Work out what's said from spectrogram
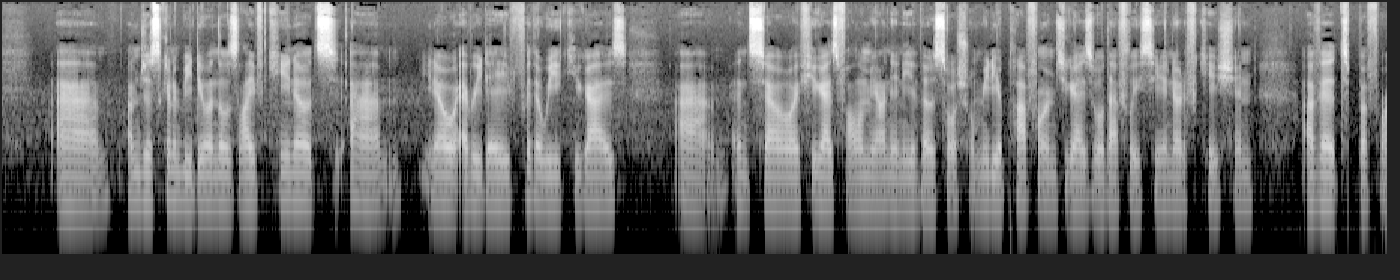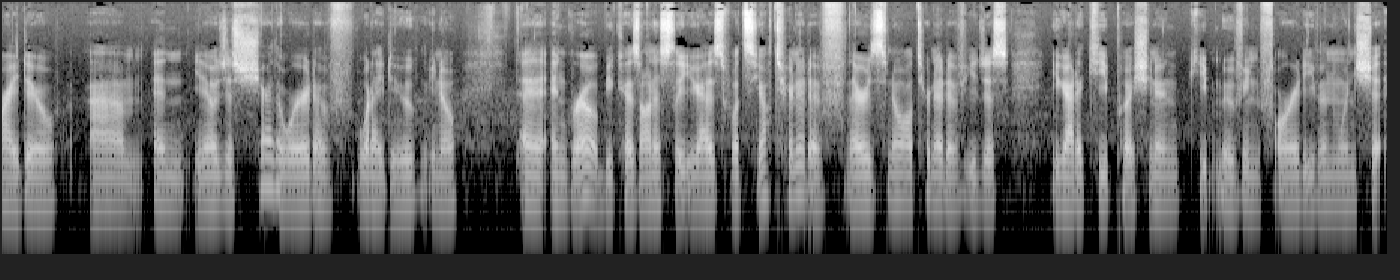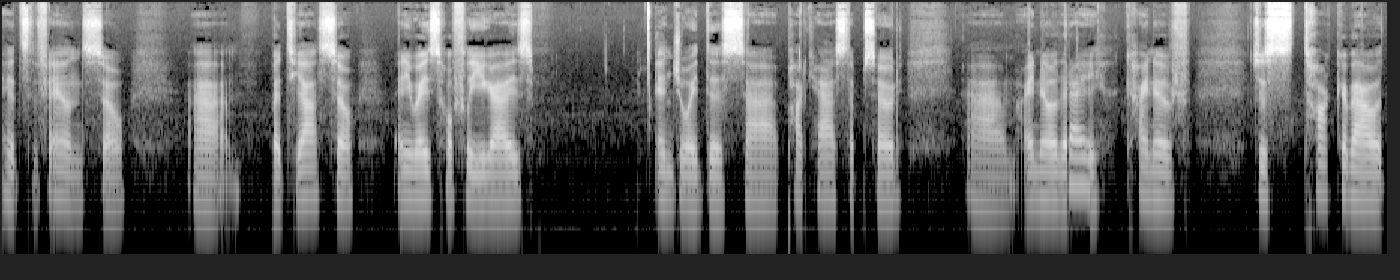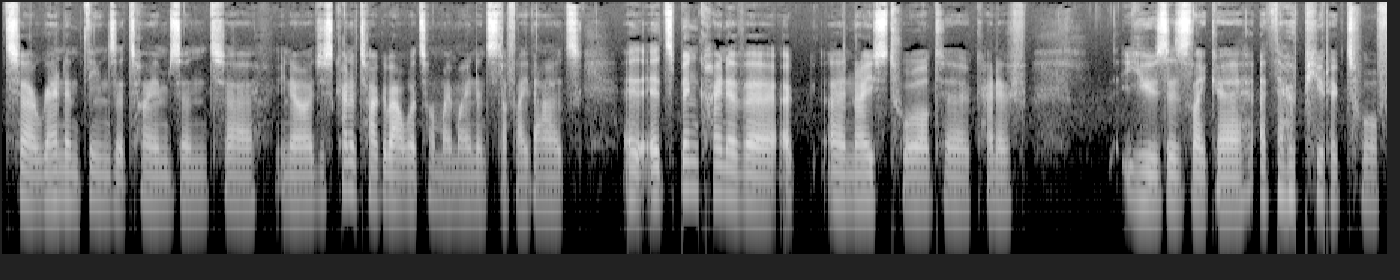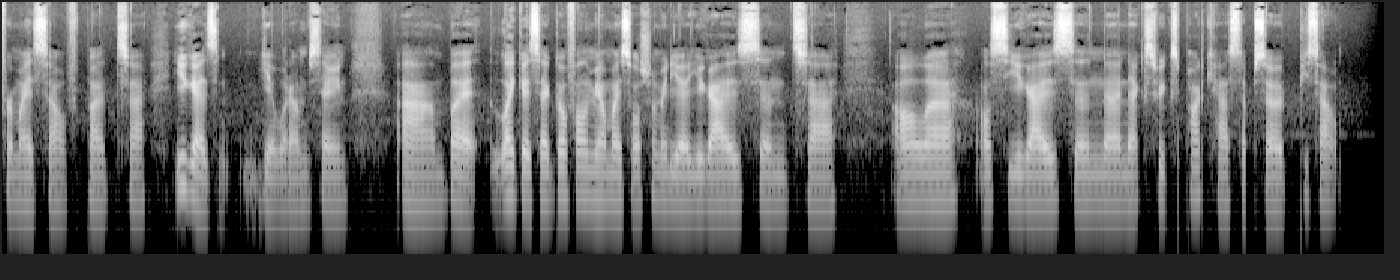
Um, I'm just going to be doing those live keynotes, um, you know, every day for the week, you guys. Um, and so, if you guys follow me on any of those social media platforms, you guys will definitely see a notification of it before I do. Um, and, you know, just share the word of what I do, you know, and, and grow because honestly, you guys, what's the alternative? There's no alternative. You just, you got to keep pushing and keep moving forward even when shit hits the fans. So, um, but yeah, so, anyways, hopefully, you guys enjoyed this uh, podcast episode. Um, I know that I kind of just talk about uh, random things at times, and uh, you know, just kind of talk about what's on my mind and stuff like that. It's it, has been kind of a, a, a nice tool to kind of use as like a, a therapeutic tool for myself. But uh, you guys get what I'm saying. Um, but like I said, go follow me on my social media, you guys, and uh, I'll uh, I'll see you guys in uh, next week's podcast episode. Peace out.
